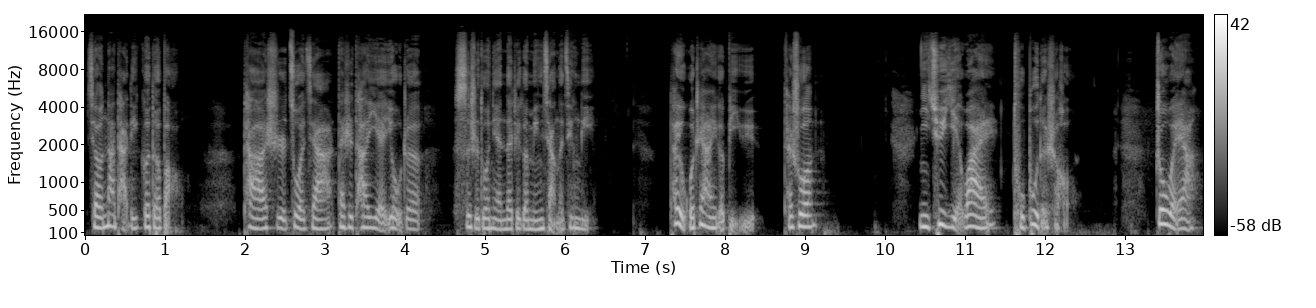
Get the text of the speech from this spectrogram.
叫娜塔莉·哥德堡，他是作家，但是他也有着四十多年的这个冥想的经历。他有过这样一个比喻，他说：“你去野外徒步的时候，周围啊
